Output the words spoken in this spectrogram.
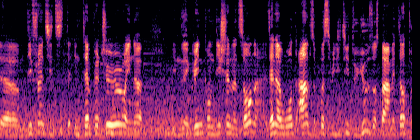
uh, difference in, temperature, in a, in the green condition and so on, then I won't have the possibility to use those parameters to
